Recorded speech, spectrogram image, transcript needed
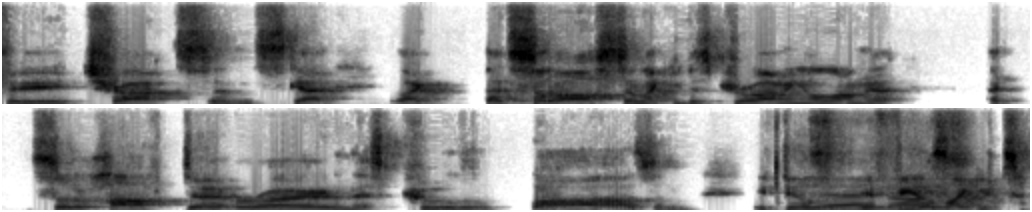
food trucks and scat. Like that's sort of Austin. Like you're just driving along a, a sort of half dirt road, and there's cool little bars, and it feels Yeah, it feels like you've t-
